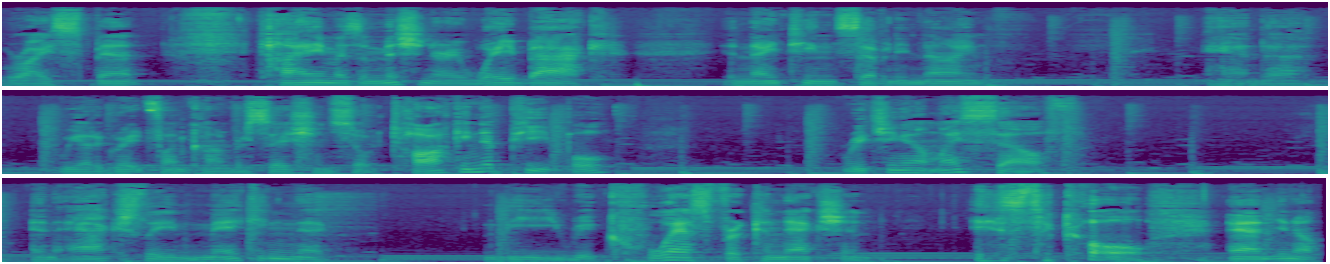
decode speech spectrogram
where I spent time as a missionary way back in 1979, and uh, we had a great fun conversation. So talking to people, reaching out myself, and actually making the the request for connection is the goal. And, you know,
